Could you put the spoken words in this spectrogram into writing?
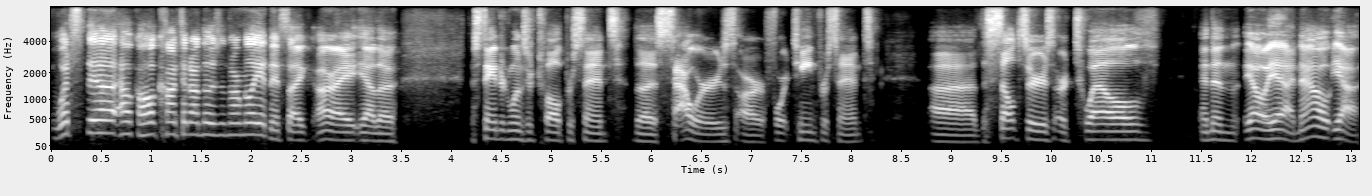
What's the alcohol content on those normally?" And it's like, "All right, yeah, the the standard ones are twelve percent. The sours are fourteen percent. Uh, the seltzers are twelve, and then oh yeah, now yeah,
